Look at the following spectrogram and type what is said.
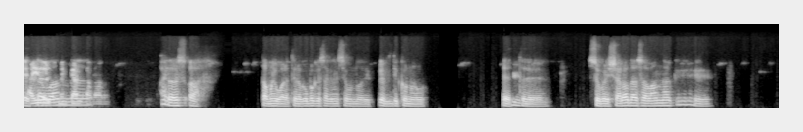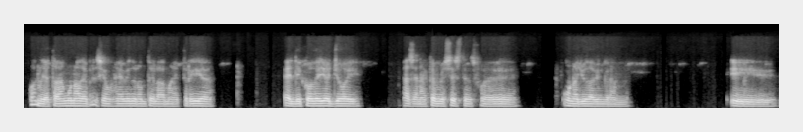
esta Idol, banda, me encanta, mano. Idols, ah, estamos igual, estoy loco porque saquen el segundo disco, el disco nuevo. Este, super shoutout a esa banda que cuando yo estaba en una depresión heavy durante la maestría, el disco de ellos, Joy, as an Act of Resistance, fue una ayuda bien grande. Y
